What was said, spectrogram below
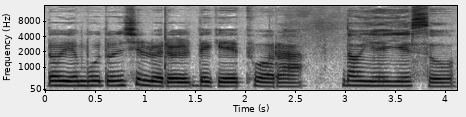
너희의 모든 신뢰를 내게 두어라. 너희의 예수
